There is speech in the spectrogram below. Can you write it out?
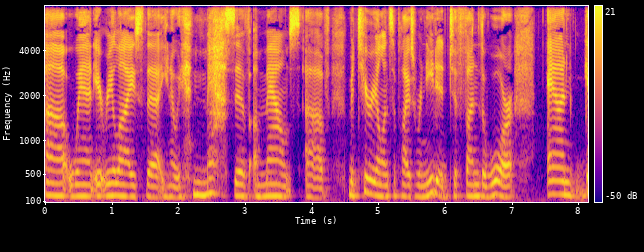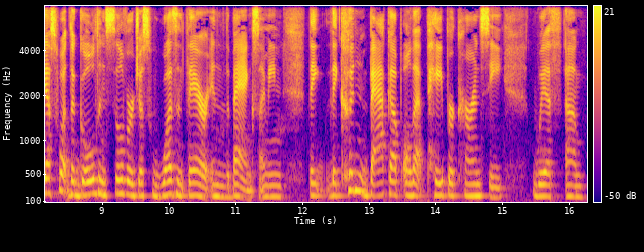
uh, when it realized that you know massive amounts of material and supplies were needed to fund the war. And guess what? The gold and silver just wasn't there in the banks. I mean, they they couldn't back up all that paper currency with um,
